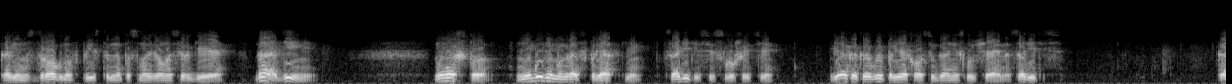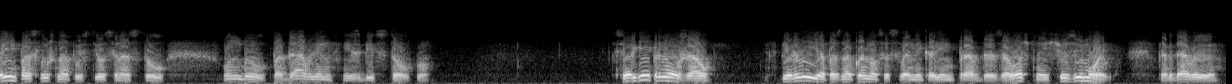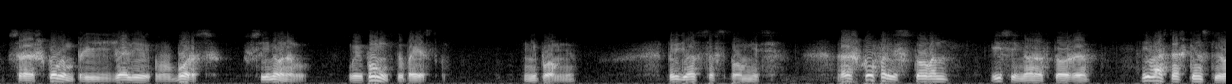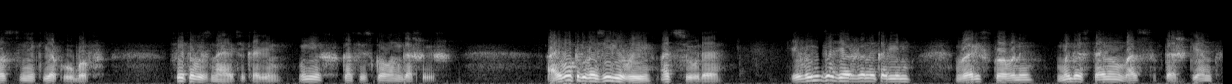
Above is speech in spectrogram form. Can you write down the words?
Карим, вздрогнув, пристально посмотрел на Сергея. "Да, Дини. Ну вот что, не будем играть в прятки. Садитесь и слушайте. Я, как и вы, приехал сюда не случайно. Садитесь". Карим послушно опустился на стул. Он был подавлен и сбит с толку. Сергей продолжал: "Впервые я познакомился с вами, Карим, правда, заочно еще зимой, когда вы с Рожковым приезжали в Борс, в Семенову. Вы помните ту поездку?" Не помню. Придется вспомнить. Рожков арестован, и Семенов тоже, и ваш ташкентский родственник Якубов. Все это вы знаете, Карим. У них конфискован гашиш. А его привозили вы отсюда. И вы не задержаны, Карим. Вы арестованы. Мы доставим вас в Ташкент.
